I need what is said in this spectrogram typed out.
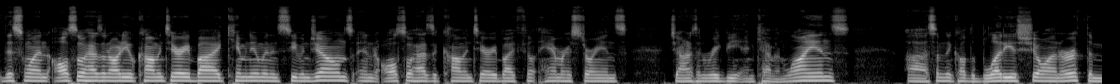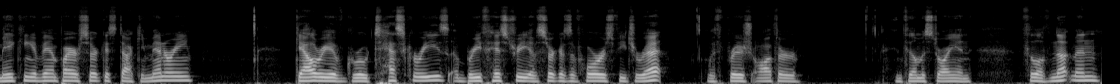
this one also has an audio commentary by Kim Newman and Stephen Jones, and also has a commentary by Hammer historians Jonathan Rigby and Kevin Lyons. Uh, something called The Bloodiest Show on Earth, The Making of Vampire Circus documentary. Gallery of Grotesqueries, A Brief History of Circus of Horrors featurette with British author and film historian Philip Nutman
